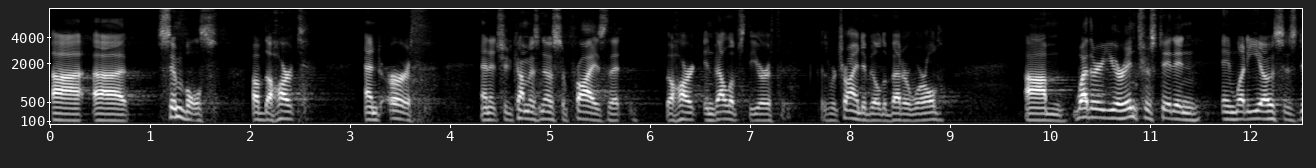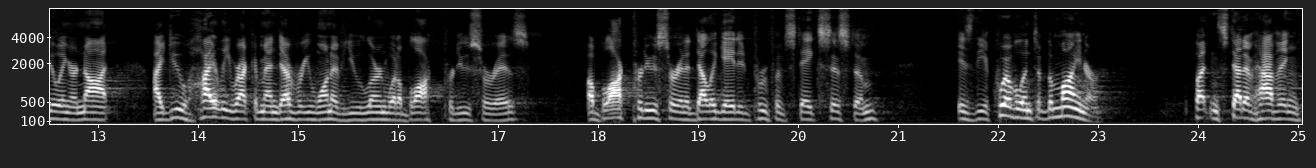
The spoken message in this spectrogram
uh, uh, symbols of the heart and earth. And it should come as no surprise that the heart envelops the earth because we're trying to build a better world. Um, whether you're interested in, in what EOS is doing or not, I do highly recommend every one of you learn what a block producer is. A block producer in a delegated proof of stake system is the equivalent of the miner. But instead of having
